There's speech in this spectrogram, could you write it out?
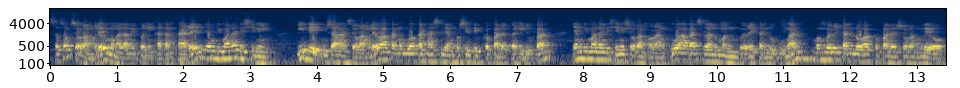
sosok seorang Leo mengalami peningkatan karir yang di mana di sini Ide usaha seorang Leo akan membuahkan hasil yang positif kepada kehidupan, yang di mana di sini seorang orang tua akan selalu memberikan dukungan, memberikan doa kepada seorang Leo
